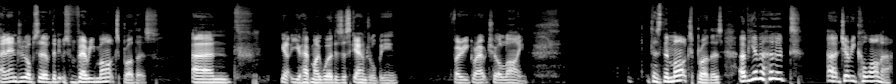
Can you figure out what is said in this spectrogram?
and Andrew observed that it was very Marx Brothers, and you know, you have my word as a scoundrel being very Groucho line. There's the Marx Brothers. Have you ever heard uh, Jerry Colonna?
